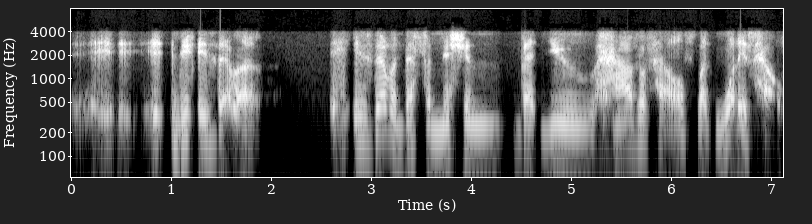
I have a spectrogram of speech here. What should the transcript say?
is there a is there a definition that you have of health? Like, what is health?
